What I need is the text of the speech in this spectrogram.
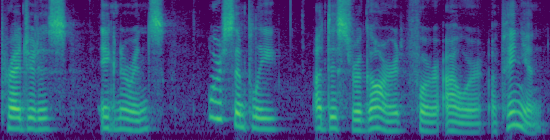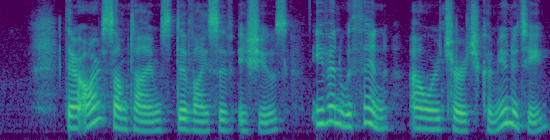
prejudice, ignorance, or simply a disregard for our opinion. There are sometimes divisive issues even within our church community,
